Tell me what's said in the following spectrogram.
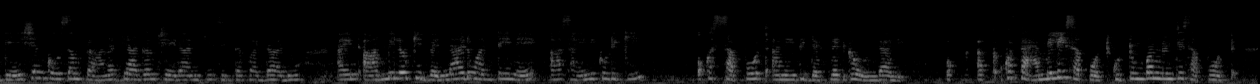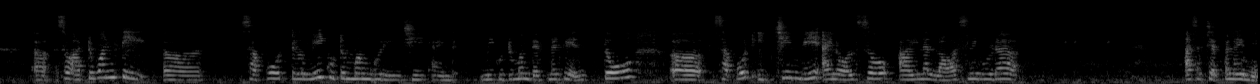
దేశం కోసం ప్రాణత్యాగం చేయడానికి సిద్ధపడ్డాడు అండ్ ఆర్మీలోకి వెళ్ళాడు అంటేనే ఆ సైనికుడికి ఒక సపోర్ట్ అనేది డెఫినెట్గా ఉండాలి. ఒక- ఒక ఫ్యామిలీ సపోర్ట్ కుటుంబం నుంచి సపోర్ట్ సో అటువంటి సపోర్ట్ మీ కుటుంబం గురించి అండ్ మీ కుటుంబం డెఫినెట్గా ఎంతో సపోర్ట్ ఇచ్చింది అండ్ ఆల్సో ఆయన లాస్ని కూడా అసలు చెప్పలేము.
